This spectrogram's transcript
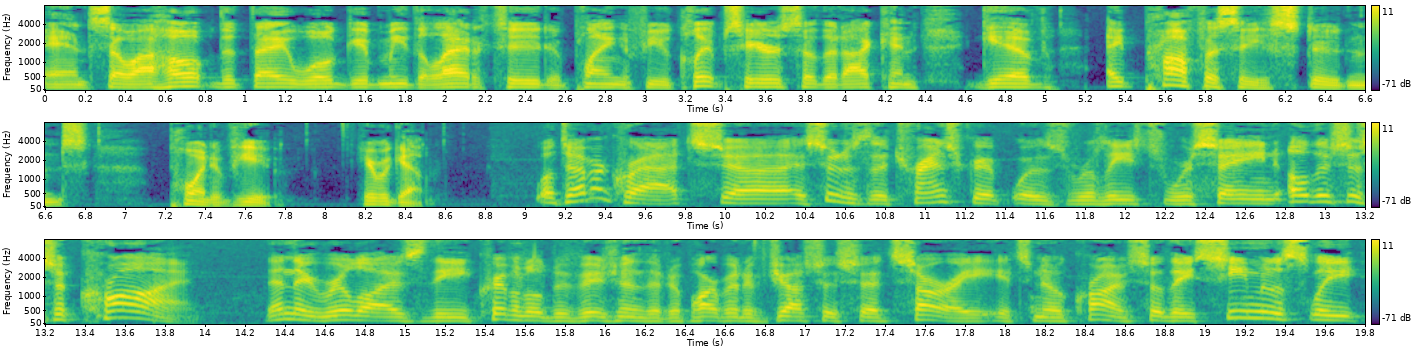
And so I hope that they will give me the latitude of playing a few clips here so that I can give a prophecy student's point of view. Here we go. Well, Democrats, uh, as soon as the transcript was released, were saying, oh, this is a crime. Then they realized the criminal division of the Department of Justice said, sorry, it's no crime. So they seamlessly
